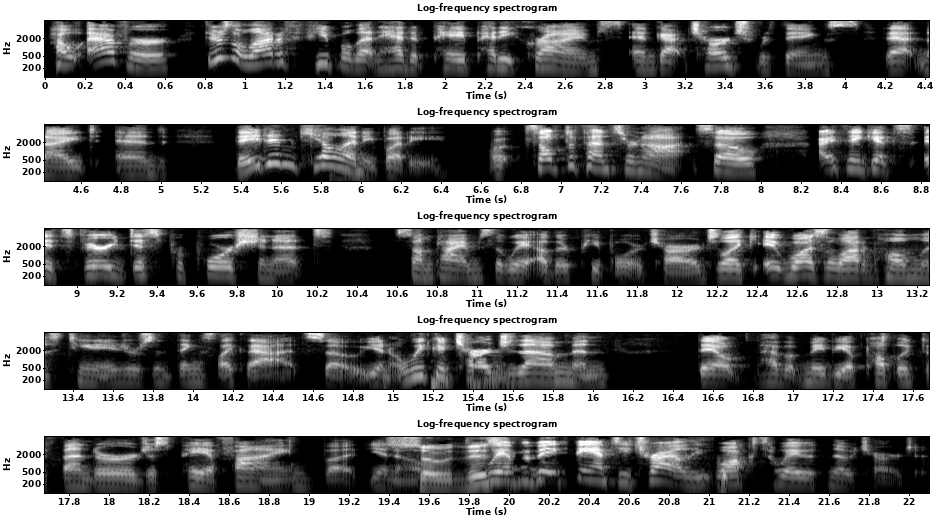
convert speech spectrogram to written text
However, there's a lot of people that had to pay petty crimes and got charged for things that night and they didn't kill anybody, self defense or not. So, I think it's it's very disproportionate sometimes the way other people are charged. Like it was a lot of homeless teenagers and things like that. So, you know, we could charge mm-hmm. them and they'll have a, maybe a public defender or just pay a fine, but you know, So this- we have a big fancy trial. He walks away with no charges.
